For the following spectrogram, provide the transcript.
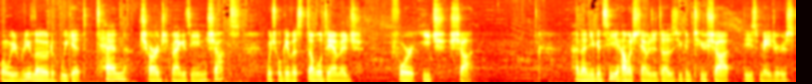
When we reload, we get 10 charged magazine shots, which will give us double damage for each shot. And then you can see how much damage it does. You can two-shot these majors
